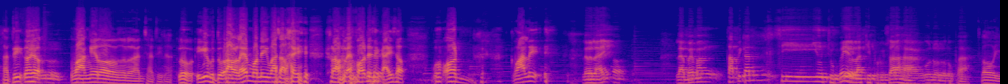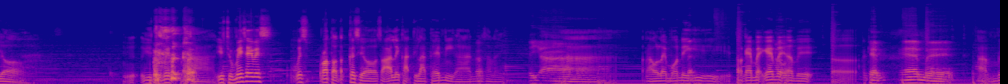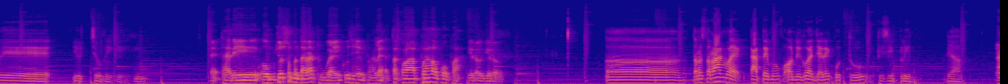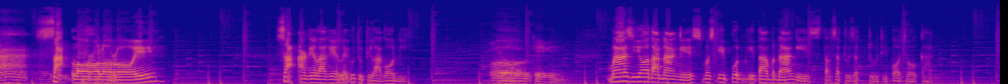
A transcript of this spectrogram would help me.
Tadi kayak wangil ngono kan jadine. Lho, iki kudu Raul Lemon nih masalahnya. Raul Lemon sih gak iso move on. Kuali. Lho lah iya. Lah memang tapi kan si Yujume ya lagi berusaha ngono lho, Bah. Oh iya. Yujume nah, Yujume saya wis wis rada tegas ya, soalnya gak diladeni kan masalahnya. Iya. Nah, Raul Lemon iki terkemek-kemek ambek eh, eme. ambek Yujum iki. Eh, dari Om Cur sementara dua iku sih balik teko abah apa bah kira-kira Eh, terus terang lek kate move on iku anjane kudu disiplin. Ya. nah Sak loro-loroe sak angel-angele kudu dilakoni. oh, oke Mas yo tak nangis meskipun kita menangis terseduh-seduh di pojokan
